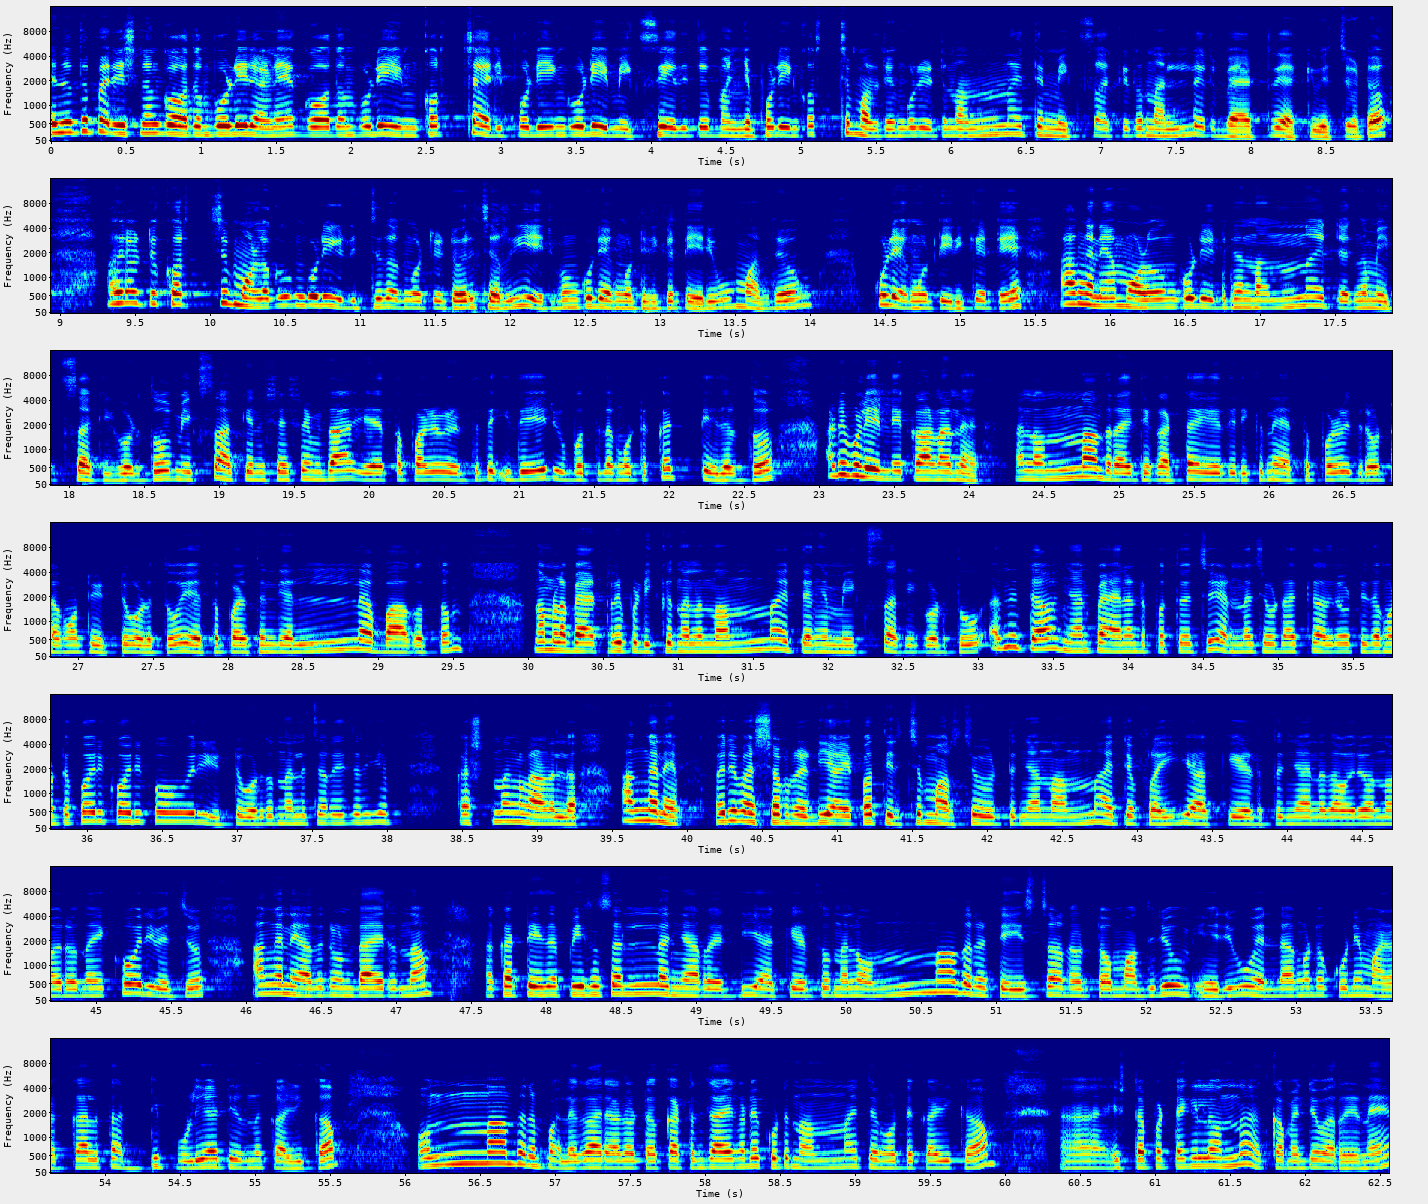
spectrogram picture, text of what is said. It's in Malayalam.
ഇന്നത്തെ പരീക്ഷണം ഗോതമ്പ് പൊടിയിലാണ് ഗോതമ്പ് പൊടിയും കുറച്ച് അരിപ്പൊടിയും കൂടി മിക്സ് ചെയ്തിട്ട് മഞ്ഞപ്പൊടിയും കുറച്ച് മധുരം കൂടി ഇട്ട് നന്നായിട്ട് മിക്സ് ആക്കിയിട്ട് നല്ലൊരു ബാറ്ററി ആക്കി വെച്ചു കേട്ടോ. അതിലോട്ട് കുറച്ച് മുളകും കൂടി ഇടിച്ചത് അങ്ങോട്ട് ഇട്ട്. ഒരു ചെറിയ എരിവും കൂടി അങ്ങോട്ട് ഇരിക്കട്ടെ. എരിവും മധുരവും കൂടി അങ്ങോട്ട് ഇരിക്കട്ടെ. അങ്ങനെ ആ മുളകും കൂടി ഇട്ടിട്ട് നന്നായിട്ട് അങ്ങ് മിക്സ് ആക്കി കൊടുത്തു. മിക്സ് ആക്കിയതിന് ശേഷം ഇതാ ഏത്തപ്പഴം എടുത്തിട്ട് ഇതേ രൂപത്തിൽ അങ്ങോട്ട് കട്ട് ചെയ്തെടുത്തു. അടിപൊളിയല്ലേ കാണാൻ? നല്ല ഒന്നാന്തരായിട്ട് കട്ട് ചെയ്തിരിക്കുന്ന ഏത്തപ്പഴം ഇതിലോട്ട് അങ്ങോട്ട് ഇട്ട് കൊടുത്തു. ഏത്തപ്പഴത്തിന്റെ എല്ലാ ഭാഗത്തും നമ്മളെ ബാറ്ററി പിടിക്കുന്ന നന്നായിട്ട് അങ്ങ് മിക്സ് ആക്കി കൊടുത്തു. എന്നിട്ട് ഞാൻ പാൻ അടുപ്പത്ത് വെച്ച് എണ്ണ ചൂടാക്കി അതിലോട്ട് ഇതങ്ങോട്ട് കോരി കോരി കോരി ഇട്ട് കൊടുത്തു. നല്ല ചെറിയ ചെറിയ കഷ്ണങ്ങളാണല്ലോ. അങ്ങനെ ഒരു വശം റെഡിയായപ്പോൾ തിരിച്ചും മറിച്ചു വിട്ട് ഞാൻ നന്നായിട്ട് ഫ്രൈ ആക്കി എടുത്ത് ഞാനത് ഓരോന്നോരോന്നായി കോരി വെച്ചു. അങ്ങനെ അതിലുണ്ടായിരുന്ന കട്ട് ചെയ്ത പീസസ് എല്ലാം ഞാൻ റെഡിയാക്കി എടുത്തു. നല്ല ഒന്നാമതൊരു ടേസ്റ്റാണ് കേട്ടോ. മധുരവും എരിവും എല്ലാം കൂടെ കൂടി മഴക്കാലത്ത് അടിപൊളിയായിട്ടിരുന്ന് കഴിക്കാം. ഒന്നാം തരം പലകാരാണ് കേട്ടോ. കട്ടൻ ചായ കൂടെ കൂട്ടി നന്നായിട്ട് അങ്ങോട്ട് കഴിക്കാം. ഇഷ്ടപ്പെട്ടെങ്കിൽ ഒന്ന് കമന്റ് പറയണേ.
